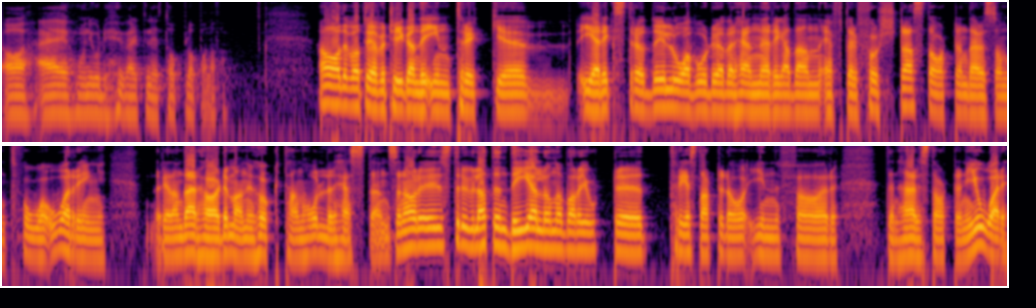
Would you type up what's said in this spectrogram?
ja, nej, hon gjorde ju verkligen ett topplopp i alla fall. Ja, det var ett övertygande intryck. Eh, Erik strödde ju lovord över henne redan efter första starten där som tvååring. Redan där hörde man hur högt han håller hästen. Sen har det strulat en del. Hon har bara gjort eh, tre starter då inför den här starten i år.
